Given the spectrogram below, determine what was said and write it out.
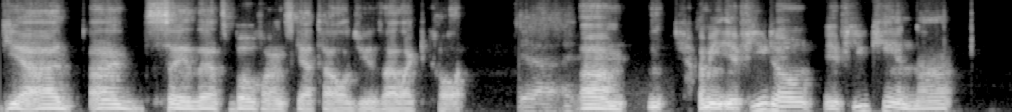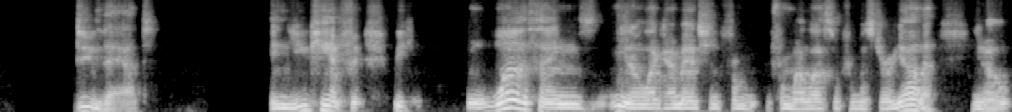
yeah, I'd, I'd say that's bovine scatology, as I like to call it. Yeah. Um, I mean, if you don't, if you cannot do that. And you can't fit. We, one of the things, you know, like I mentioned from from my lesson from Mr. Oyata, you know,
